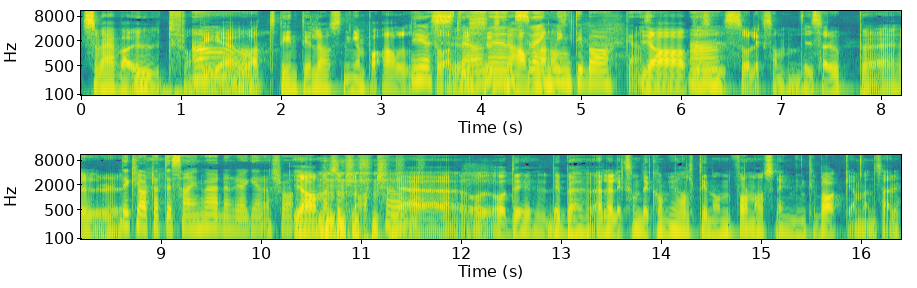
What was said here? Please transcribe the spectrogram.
sväva ut från det Ah. och att det inte är lösningen på allt. och Just att det, inte med en svängning någonstans- tillbaka. Ja, precis. Och liksom visar upp eh, hur... Det är klart att designvärlden reagerar så. Ja, men såklart. Ja. Eh, och och det, det, behöv, eller liksom, det kommer ju alltid någon form av svängning tillbaka. Men så här,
